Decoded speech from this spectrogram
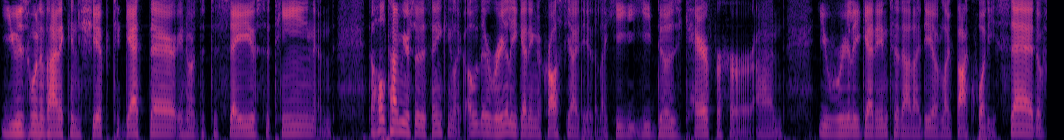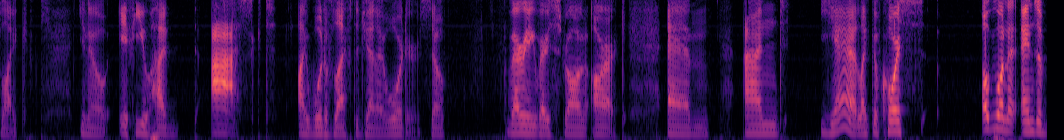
use one of Anakin's ship to get there in order to save Satine. And the whole time you're sort of thinking like, oh, they're really getting across the idea that like he he does care for her, and you really get into that idea of like back what he said of like, you know, if you had asked, I would have left the Jedi Order. So very very strong arc. Um, and yeah, like of course Obi Wan ends up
